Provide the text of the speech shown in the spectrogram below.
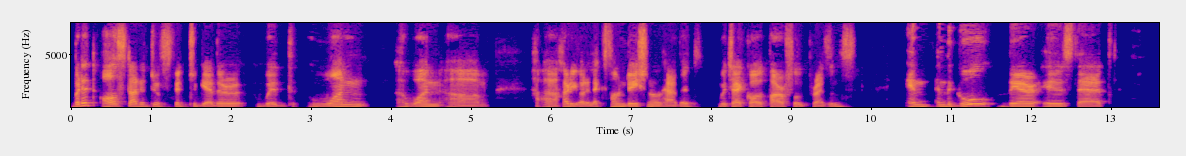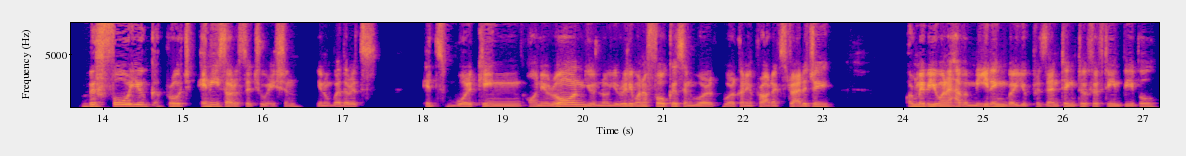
but it all started to fit together with one uh, one um, uh, how do you call it like foundational habit which i call powerful presence and and the goal there is that before you approach any sort of situation you know whether it's it's working on your own you know you really want to focus and work work on your product strategy or maybe you want to have a meeting where you're presenting to 15 people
